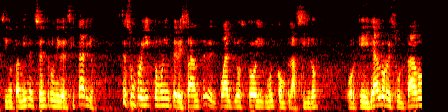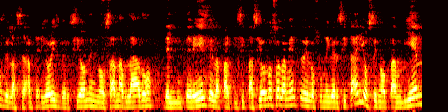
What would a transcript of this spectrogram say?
sino también el centro universitario. Este es un proyecto muy interesante del cual yo estoy muy complacido porque ya los resultados de las anteriores versiones nos han hablado del interés de la participación no solamente de los universitarios, sino también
